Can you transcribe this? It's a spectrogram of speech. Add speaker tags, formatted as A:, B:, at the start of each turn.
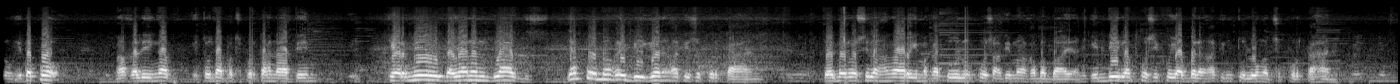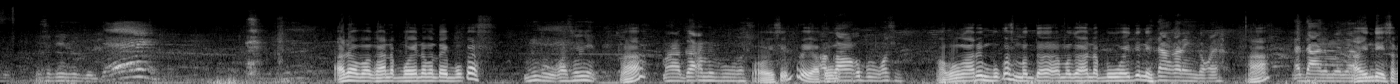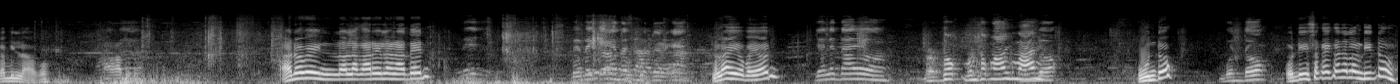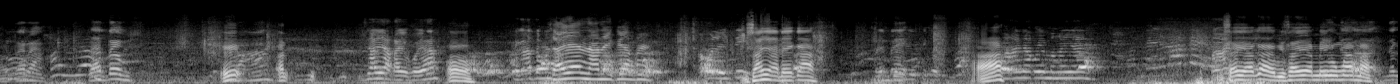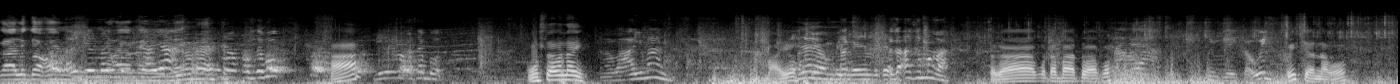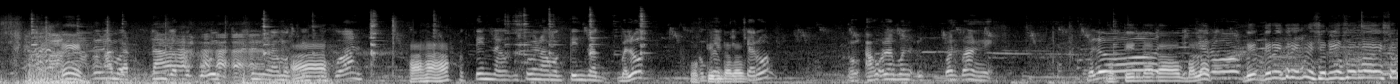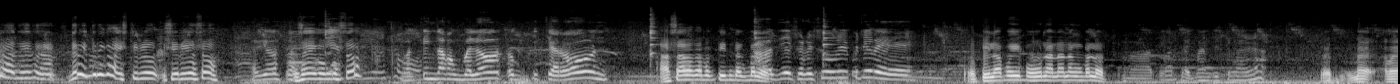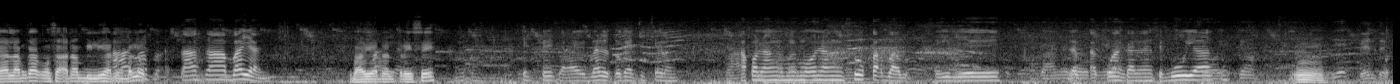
A: Ito po, mga kalingap, ito dapat suportahan natin. Kernel Dayanan Vlogs. Yan po mga kaibigan ang ating suportahan. Dahil meron silang hangaring makatulong po sa ating mga kababayan. Hindi lang po si Kuya Bal ang ating tulong at suportahan.
B: Sa.
C: Ano, maghanap buhay naman tayo bukas.
B: Hmm, bukas ulit.
C: Ha?
B: Maaga kami bukas.
C: O, eh, siyempre, ako,
B: Maaga ako bukas eh.
C: ako nga rin bukas mag, maghanap buhay din eh.
B: Nadaan ka rin doon kaya.
C: Ha?
B: Nadaan naman
C: Ah, hindi, sa kabila ako.
B: Makabila.
C: Ano, Wing? Lalakarin lang natin?
B: Bebay ka ka, tapos motor ka.
C: Malayo ba yon?
B: Diyan na tayo. Bundok, bundok na kayo man. Bundok.
C: Bundok?
B: Bundok.
C: O di, sakay ka na lang dito.
B: Tara. Latob.
C: Eh, an-
D: Saya kayo, kuya?
C: oh,
D: Taga-atama
B: Saya, nanay ko yan. kuya.
D: Ako, lady.
C: Bisaya, Deka.
D: Hindi.
C: Ha?
D: Anak ko yung mga yan.
C: Bisaya ka, Bisaya may mong mama.
B: Tagalog ako.
D: Ay, diyan man yung Bisaya. Hindi naman makasabot.
C: Ha?
D: Hindi naman makasabot.
C: Kumusta Nay?
D: Ah, Maayo man.
C: Mayo.
B: Ano bigas?
D: Taga-asama ka?
C: Taga Cotabato ako.
D: Hindi ka, uy.
C: Christian ako. Eh,
D: na magtinda po ko, uy. Gusto na
C: Ah.
D: magtinda kuan.
C: ha ha ha.
D: Magtinda, gusto na magtinda balot.
C: Magtinda ka-
D: chicharon. Ako lang man, kuan kuan eh. Balot.
C: Magtinda ka og balot.
D: chicharon.
C: Di- Diri, diri, diri, seryoso ka, istorya. Diri, diri, diri ka, seryoso.
D: Seryoso.
C: Asa imong gusto?
D: Magtinda kong balot o chicharon.
C: Asa ka magtindag
D: Ah,
C: balot?
D: di, suri-suri ko dire.
C: O, pila po ipuhunan na ng balot?
D: Ah, tingnan, 500 nga na.
C: May, may alam ka kung saan ang bilihan ng
D: Ah,
C: balot?
D: nasa- sa, sa bayan.
C: Bayan ng 13.
D: Mm-mm. Esprit ay balot o ganyan chicharon. Ako nang himo ng suka ba? Sili. Nag-akuan ka na ng sibuyas.
C: Mm.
